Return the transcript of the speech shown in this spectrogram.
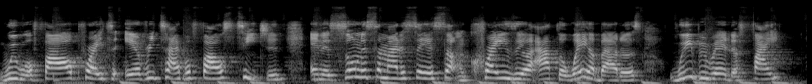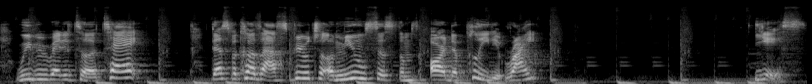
We will fall prey to every type of false teaching. And as soon as somebody says something crazy or out the way about us, we be ready to fight. We be ready to attack. That's because our spiritual immune systems are depleted, right? Yes.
